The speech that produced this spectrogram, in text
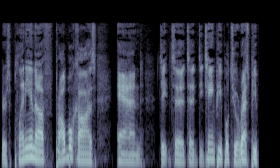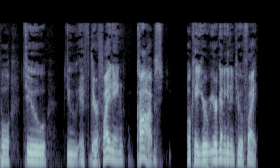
There's plenty enough probable cause, and to to, to detain people, to arrest people, to to if they're fighting cops, okay, you're you're going to get into a fight.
